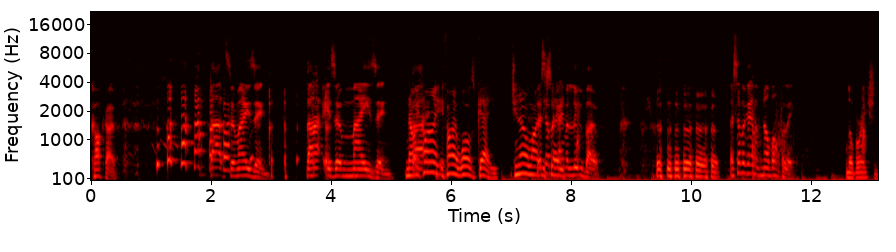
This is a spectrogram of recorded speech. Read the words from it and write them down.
Coco. That's amazing. That is amazing. Now, if I if I was gay, do you know like let's have say? a game of Lubo. let's have a game of Knobopoly. Noberation.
